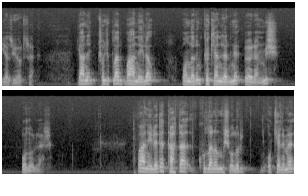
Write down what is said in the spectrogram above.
yazıyorsak. Yani çocuklar bahaneyle onların kökenlerini öğrenmiş olurlar. Bahaneyle de tahta kullanılmış olur o kelime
